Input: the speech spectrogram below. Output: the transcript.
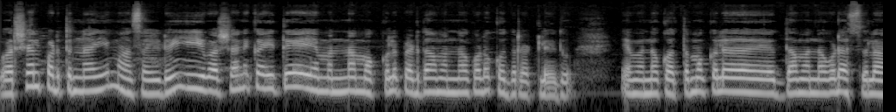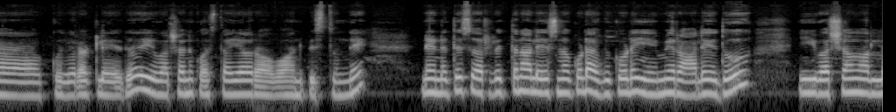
వర్షాలు పడుతున్నాయి మా సైడు. ఈ వర్షానికైతే ఏమన్నా మొక్కలు పెడదామన్నా కూడా కుదరట్లేదు. ఏమన్నా కొత్త మొక్కలు వేద్దామన్నా కూడా అస్సలు కుదరట్లేదు. ఈ వర్షానికి వస్తాయో రావో అనిపిస్తుంది. నేనైతే సొర్ర విత్తనాలు వేసినా కూడా అవి కూడా ఏమీ రాలేదు. ఈ వర్షం వల్ల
